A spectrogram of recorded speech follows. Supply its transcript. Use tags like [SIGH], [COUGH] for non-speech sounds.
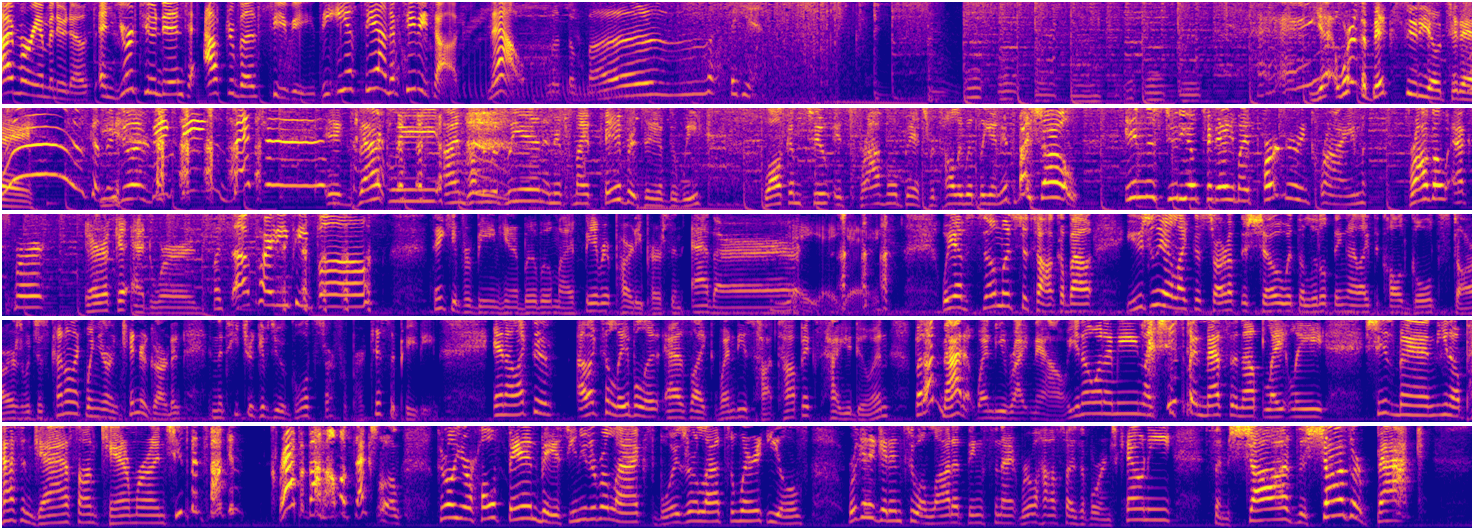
I'm Maria Menounos, and you're tuned in to AfterBuzz TV, the ESPN of TV talk. Now, let the buzz begin. Hey. Yeah, we're in the big studio today. Because we're doing big things, [LAUGHS] bitches! Exactly. I'm Hollywood Leon, and it's my favorite day of the week. Welcome to It's Bravo Bitch with Hollywood Leon. It's my show. In the studio today, my partner in crime, Bravo expert, Erica Edwards. What's up, party people? [LAUGHS] Thank you for being here, Boo Boo, my favorite party person ever. yay, yay, yay. [LAUGHS] We have so much to talk about. Usually, I like to start off the show with the little thing I like to call gold stars, which is kind of like when you're in kindergarten and the teacher gives you a gold star for participating. And I like to I like to label it as like Wendy's hot topics. How you doing? But I'm mad at Wendy right now. You know what I mean? Like she's been messing up lately. She's been you know passing gas on camera, and she's been talking crap about homosexual. Girl, your whole fan base, you need to relax. Boys are allowed to wear heels. We're going to get into a lot of things tonight. Real Housewives of Orange County, some Shahs. The Shahs are back.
